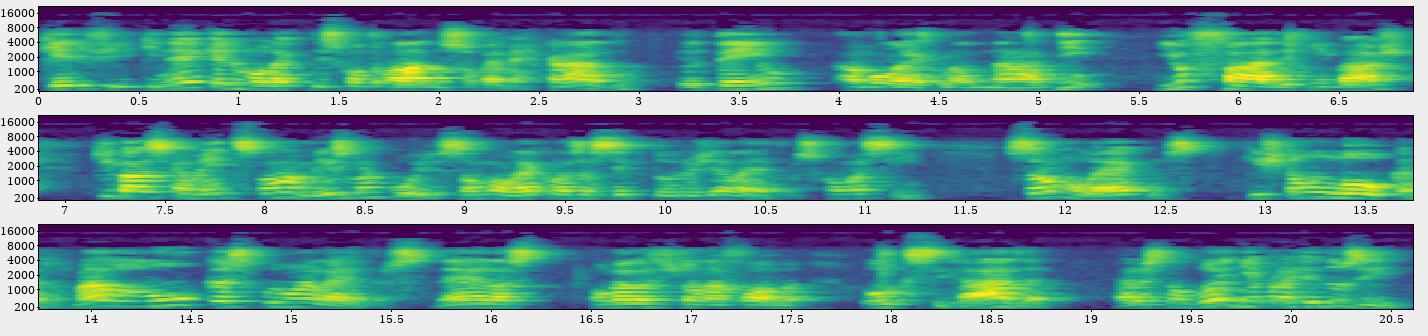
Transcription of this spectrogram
que ele fique nem aquele molécula descontrolado no supermercado, eu tenho a molécula NAD e o FAD aqui embaixo, que basicamente são a mesma coisa, são moléculas aceptoras de elétrons. Como assim? são moléculas que estão loucas, malucas por um elétron. Né? Elas, como elas estão na forma oxidada, elas estão doidinhas para reduzir.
